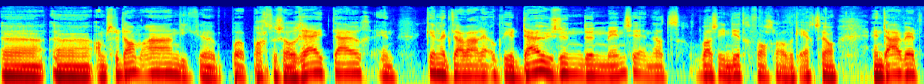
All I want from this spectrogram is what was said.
eh, eh, Amsterdam aan. Die uh, brachten zo rijtuig. En kennelijk daar waren ook weer duizenden mensen. En dat was in dit geval geloof ik echt zo. En daar werd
